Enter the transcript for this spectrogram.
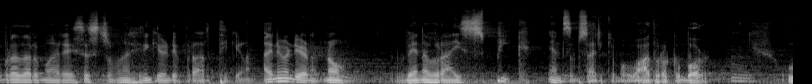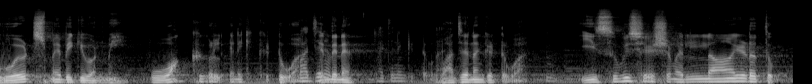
ബ്രദർമാരെ സിസ്റ്റർമാരെ എനിക്ക് വേണ്ടി പ്രാർത്ഥിക്കണം. അതിനു വേണ്ടിയാണ് നോ വെനവർ ഐ സ്പീക്ക് ഞാൻ സംസാരിക്കുമ്പോൾ വാ തുറക്കുമ്പോൾ words may be given me വാക്കുകൾ എനിക്ക് കിട്ടുവാൻ. എന്തിന്? വചനം കിട്ടുക വചനം കിട്ടുവാൻ. ഈ സുവിശേഷം എല്ലായിടത്തും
